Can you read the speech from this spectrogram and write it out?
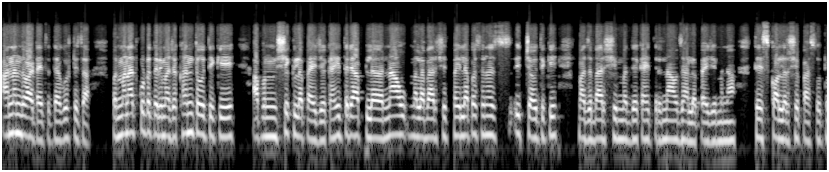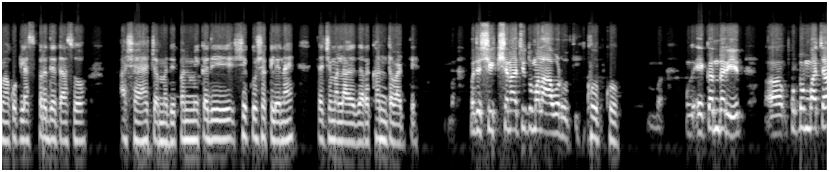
आनंद वाटायचा त्या गोष्टीचा. पण मनात कुठंतरी माझ्या खंत होती की आपण शिकलं पाहिजे. काहीतरी आपलं नाव मला बार्शीत पहिल्यापासूनच इच्छा होती की माझं बार्शीमध्ये काहीतरी नाव झालं पाहिजे म्हणा. ते स्कॉलरशिप असो किंवा कुठल्या स्पर्धेत असो अशा ह्याच्यामध्ये. पण मी कधी शिकू शकले नाही. त्याची मला जरा खंत वाटते. म्हणजे शिक्षणाची तुम्हाला आवड होती. खूप खूप. मग एकंदरीत कुटुंबाच्या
